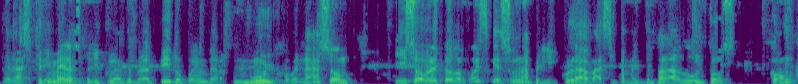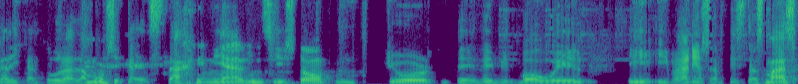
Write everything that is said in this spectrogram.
de las primeras películas de Brad Pitt, lo pueden ver muy jovenazo. Y sobre todo, pues que es una película básicamente para adultos con caricatura. La música está genial, insisto. Pure, de David Bowie y, y varios artistas más.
